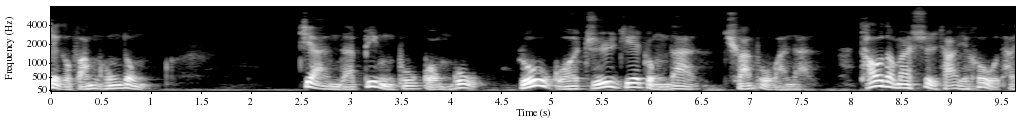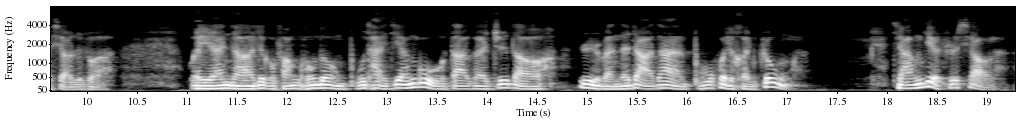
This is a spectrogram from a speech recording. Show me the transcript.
这个防空洞建的并不巩固，如果直接中弹。全部完蛋。陶德曼视察以后，他笑着说：“委员长，这个防空洞不太坚固，大概知道日本的炸弹不会很重啊。”蒋介石笑了：“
